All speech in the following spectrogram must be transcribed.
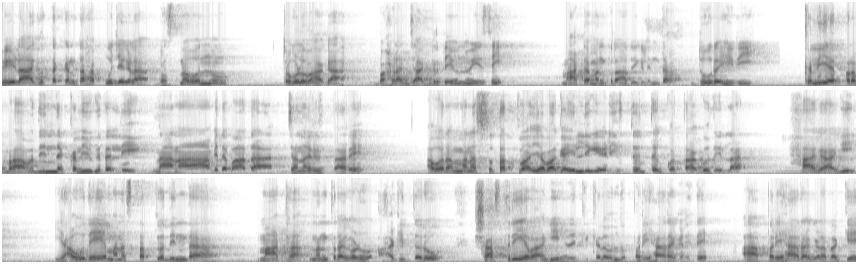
ಬೇಡಾಗಿರ್ತಕ್ಕಂತಹ ಪೂಜೆಗಳ ಭಸ್ಮವನ್ನು ತಗೊಳ್ಳುವಾಗ ಬಹಳ ಜಾಗ್ರತೆಯನ್ನು ವಹಿಸಿ ಮಾಟ ಮಂತ್ರಾದಿಗಳಿಂದ ದೂರ ಇರಿ. ಕಲಿಯ ಪ್ರಭಾವದಿಂದ ಕಲಿಯುಗದಲ್ಲಿ ನಾನಾ ವಿಧವಾದ ಜನರಿರ್ತಾರೆ. ಅವರ ಮನಸ್ಸು ತತ್ವ ಯಾವಾಗ ಎಲ್ಲಿಗೆ ಎಳೆಯುತ್ತೆ ಅಂತ ಗೊತ್ತಾಗೋದಿಲ್ಲ. ಹಾಗಾಗಿ ಯಾವುದೇ ಮನಸ್ತತ್ವದಿಂದ ಮಾಠ ಮಂತ್ರಗಳು ಆಗಿದ್ದರೂ ಶಾಸ್ತ್ರೀಯವಾಗಿ ಅದಕ್ಕೆ ಕೆಲವೊಂದು ಪರಿಹಾರಗಳಿದೆ. ಆ ಪರಿಹಾರಗಳ ಬಗ್ಗೆ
